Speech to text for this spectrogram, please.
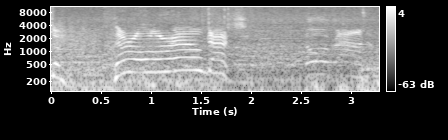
them! They're all around us! Go around them!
